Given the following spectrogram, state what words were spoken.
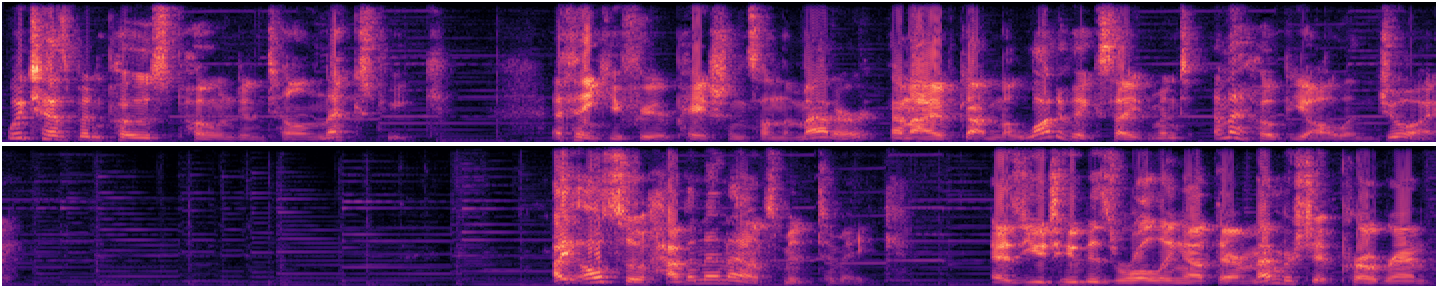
which has been postponed until next week. I thank you for your patience on the matter, and I've gotten a lot of excitement, and I hope you all enjoy. I also have an announcement to make. As YouTube is rolling out their membership program,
